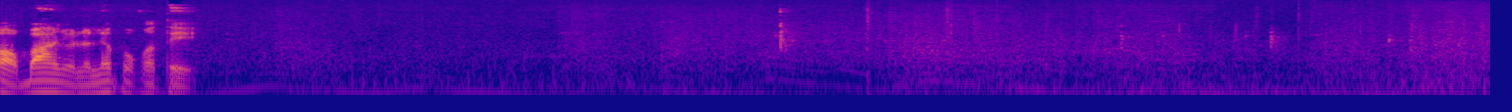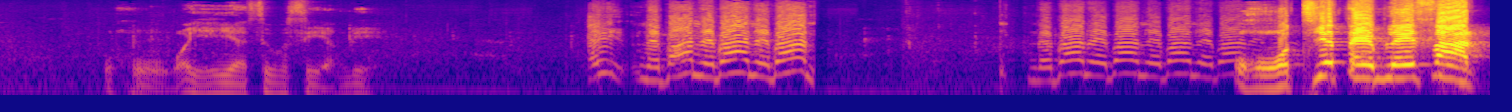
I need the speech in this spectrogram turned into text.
ออกบ้านอยู่แล้วเรื่องปกติ โอ้โห ไอ้เฮียซื้อเสียงดิ เฮ้ยในบ้านในบ้านในบ้านในบ้านในบ้านในบ้านในบ้านโอ้โห เทียเต็มเลยสัตว์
